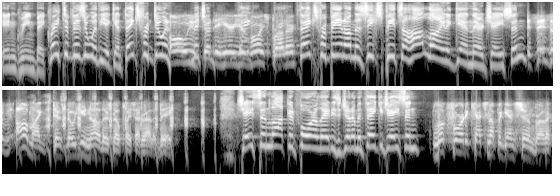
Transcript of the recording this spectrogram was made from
in Green Bay. Great to visit with you again. Thanks for doing. Always Mitch, good to hear your thank, voice, brother. Thanks for being on the Zeke's Pizza Hotline again, there, Jason. It's, it's a, oh my! There's no, you know, there's no place I'd rather be. Jason La Canfora, ladies and gentlemen. Thank you, Jason. Look forward to catching up again soon, brother.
